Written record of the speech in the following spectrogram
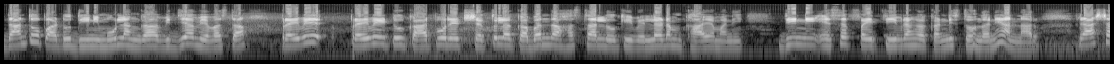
దాంతోపాటు దీని మూలంగా విద్యా వ్యవస్థ ప్రైవే ప్రైవేటు కార్పొరేట్ శక్తుల కబంధ హస్తాల్లోకి వెళ్ళడం ఖాయమని దీన్ని ఎస్ఎఫ్ఐ తీవ్రంగా ఖండిస్తోందని అన్నారు. రాష్ట్ర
